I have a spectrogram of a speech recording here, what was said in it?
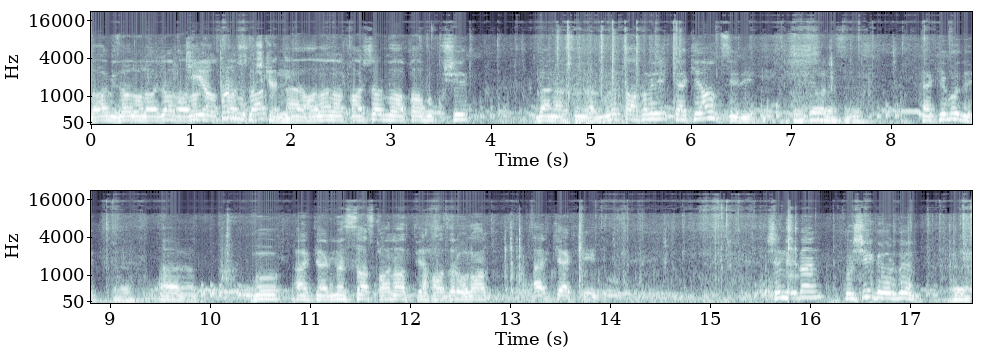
daha güzel olacak. Alan yapar mı kuş kendini? He, alan arkadaşlar muhakkak bu kuşu denesinler. Bunun takımı teki hangisiydi? Çünkü orasıdır. Teki bu değil. Evet. Bu erkeğimiz saz kanat diye hazır olan erkekti. Şimdi ben kuşu gördüm. Evet.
